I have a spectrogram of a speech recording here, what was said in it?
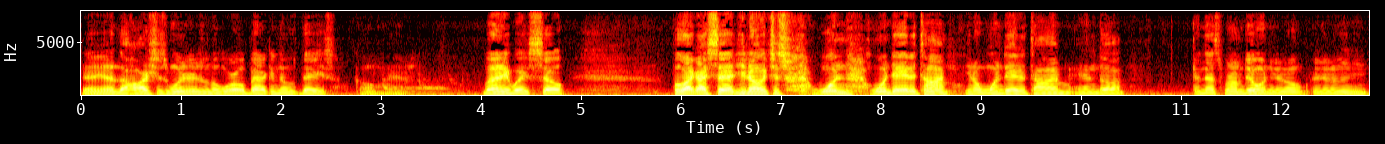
Yeah, yeah, the harshest winters in the world back in those days. Oh man. But anyway, so but like I said, you know, it's just one one day at a time. You know, one day at a time, and uh, and that's what I'm doing. You know, and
